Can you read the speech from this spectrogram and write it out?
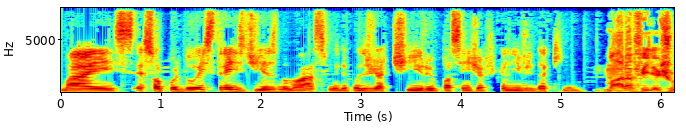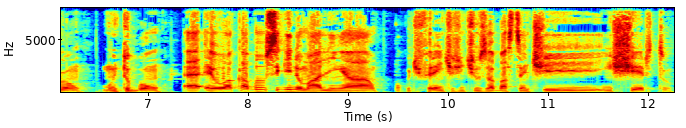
mas é só por dois, três dias no máximo e depois eu já tiro e o paciente já fica livre daquilo. Maravilha, João. Muito bom. É, eu acabo seguindo uma linha um pouco diferente, a gente usa bastante enxerto.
